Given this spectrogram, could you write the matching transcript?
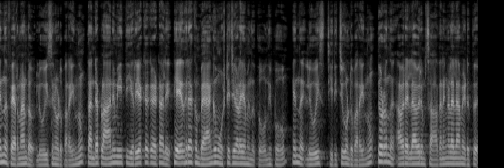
എന്ന് ഫെർണാണ്ടോ ലൂയിസിനോട് പറയുന്നു. തന്റെ പ്ലാനും ഈ തിയറിയൊക്കെ കേട്ടാൽ ഏതൊരാൾക്കും ബാങ്ക് മോഷ്ടിച്ചു കളയാമെന്ന് തോന്നിപ്പോവും എന്ന് ലൂയിസ് ചിരിച്ചുകൊണ്ട് പറയുന്നു. തുടർന്ന് അവരെല്ലാവരും സാധനങ്ങളെല്ലാം എടുത്ത്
